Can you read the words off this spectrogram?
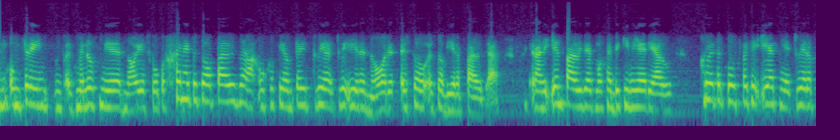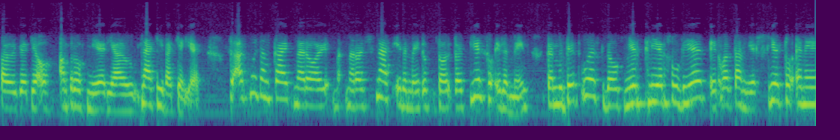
om omtrent ek min of meer na jy skool begin het het daar pouse en ongeveer omtrent 2 2 ure na dit is daar is daar weer 'n pouse en dan die een pauze het mos 'n bietjie meer jou groter kos wat jy eet en die tweede pauze het jy amper of meer jou snackie wat jy eet. So as mens dan kyk na daai na daai snack element of daai daai vesel element, dan moet dit ook dalk meer kleurvol wees en ook dan meer vesel in hê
